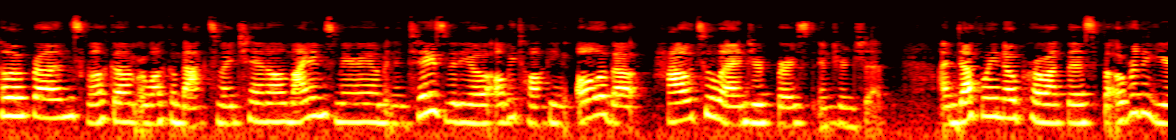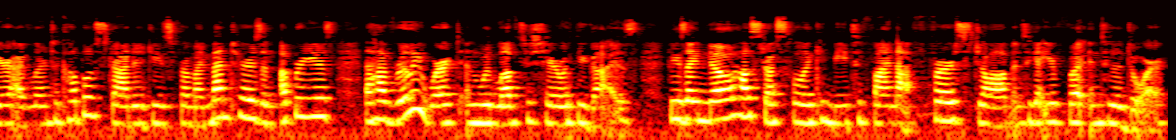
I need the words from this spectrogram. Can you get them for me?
Hello friends, welcome or welcome back to my channel. My name is Maryam and in today's video, I'll be talking all about how to land your first internship. I'm definitely no pro at this, but over the year, I've learned a couple of strategies from my mentors and upper years that have really worked and would love to share with you guys because I know how stressful it can be to find that first job and to get your foot into the door.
